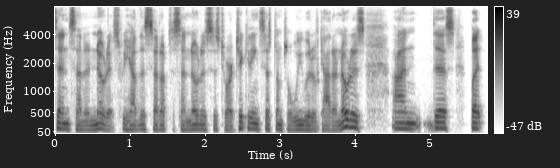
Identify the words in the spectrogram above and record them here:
then send a notice. We have this set up to send notices to our ticketing system, so we would have got a notice on this, but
